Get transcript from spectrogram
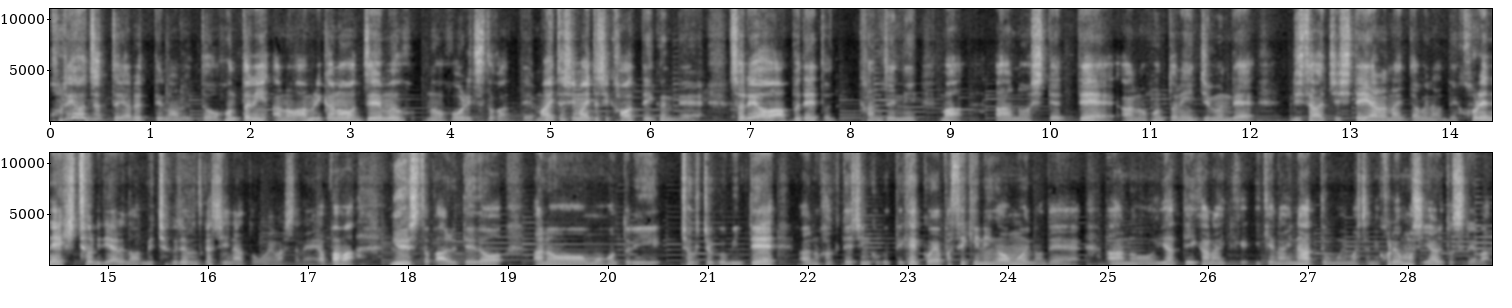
これをずっとやるってなると、本当にあのアメリカの税務の法律とかって毎年毎年変わっていくんで、それをアップデート完全に、まあ、あのしてって、あの本当に自分でリサーチしてやらないとダメなんで、これね、一人でやるのはめちゃくちゃ難しいなと思いましたね。やっぱまあ、ニュースとかある程度、あのー、もう本当にちょくちょく見て、あの、確定申告って結構やっぱ責任が重いので、あのー、やっていかないといけないなって思いましたね。これをもしやるとすれば。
